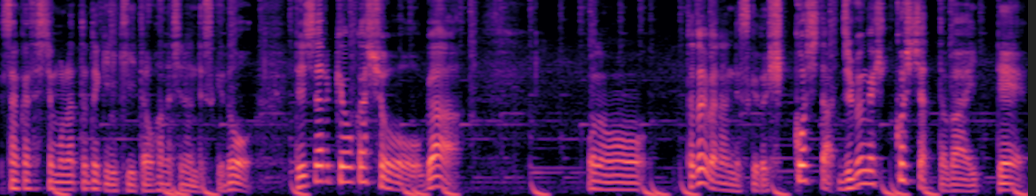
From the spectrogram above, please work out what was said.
参加させてもらった時に聞いたお話なんですけどデジタル教科書がこの例えばなんですけど引っ越した自分が引っ越しちゃった場合って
